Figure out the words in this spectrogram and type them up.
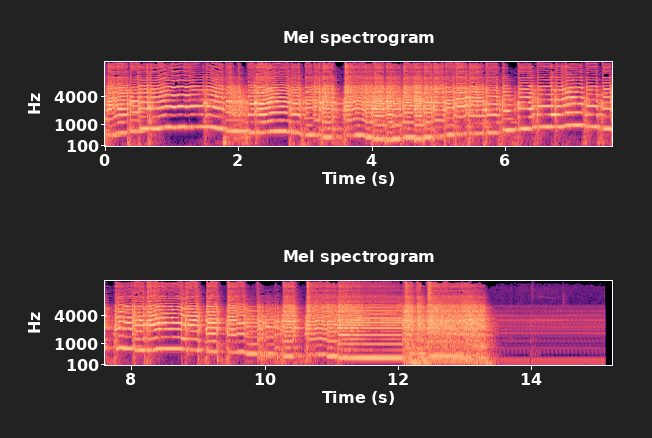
Bye.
